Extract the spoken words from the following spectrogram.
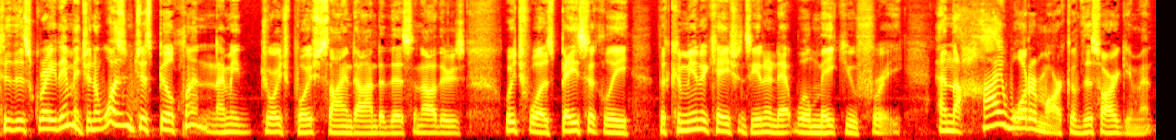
to this great image? And it wasn't just Bill Clinton. I mean, George Bush signed on to this and others, which was basically the communications, the internet will make you free. And the high watermark of this argument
